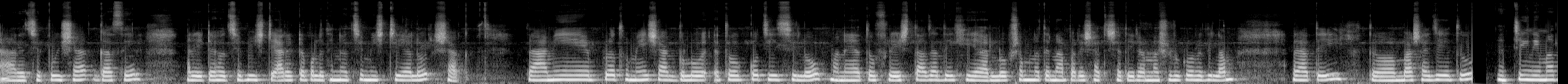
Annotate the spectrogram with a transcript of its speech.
আর হচ্ছে পুঁই শাক গাছের। আর এটা হচ্ছে মিষ্টি আরেকটা পলিথিন হচ্ছে মিষ্টি আলুর শাক। তা আমি প্রথমে শাকগুলো এত কচি ছিল মানে এত ফ্রেশ তাজা দেখে আর লোভ সামলাতে না পারে সাথে সাথে রান্না শুরু করে দিলাম রাতেই। তো বাসায় যেহেতু চিংড়ি মাছ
